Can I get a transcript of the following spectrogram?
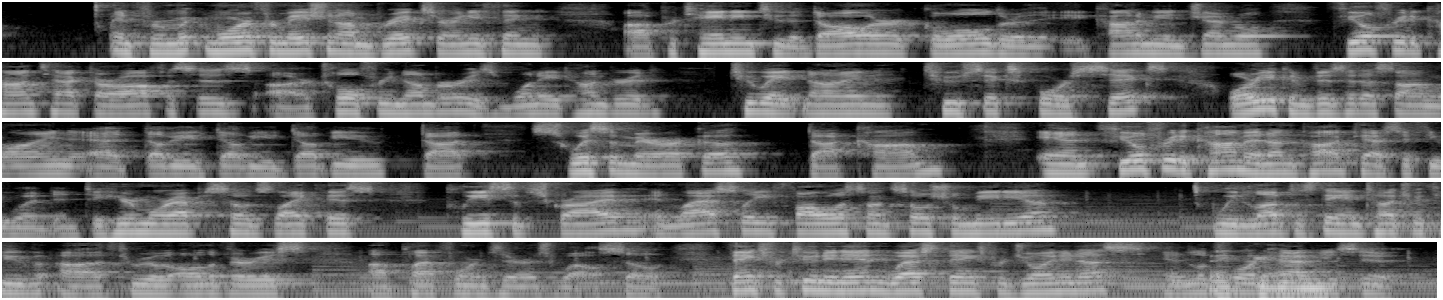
And for more information on BRICS or anything uh, pertaining to the dollar, gold, or the economy in general, feel free to contact our offices. Uh, our toll free number is 1 800 289 2646, or you can visit us online at www.swissamerica.com. And feel free to comment on the podcast if you would. And to hear more episodes like this, please subscribe. And lastly, follow us on social media We'd love to stay in touch with you uh, through all the various uh, platforms there as well. So thanks for tuning in. Wes, thanks for joining us and look Thank forward you. to having you soon.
